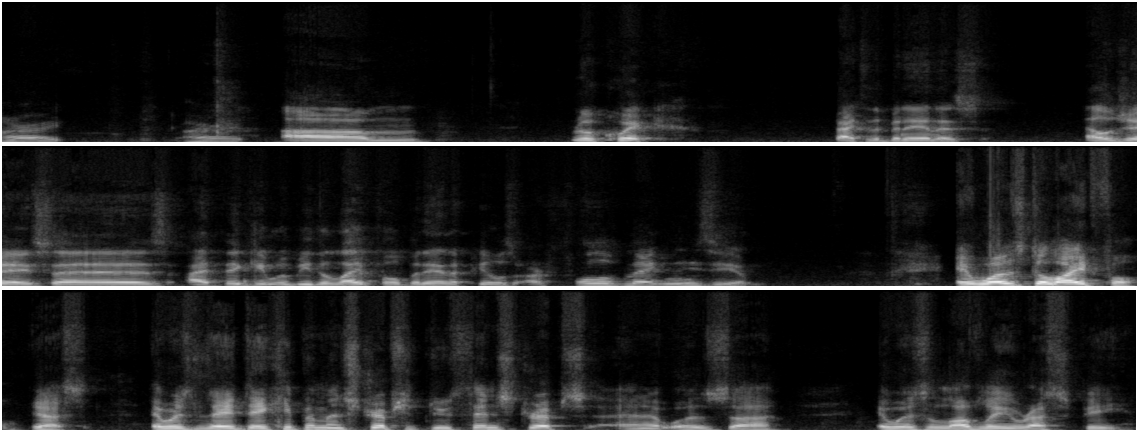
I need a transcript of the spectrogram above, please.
all right, all right. Um, real quick, back to the bananas. LJ says, I think it would be delightful. Banana peels are full of magnesium. It was delightful. Yes, it was. They, they keep them in strips. You do thin strips, and it was uh, it was a lovely recipe.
